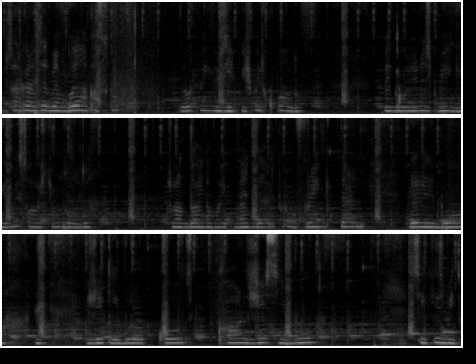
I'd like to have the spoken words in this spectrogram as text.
Evet arkadaşlar ben bayağı kastım. 4171 kupa aldım. Ve gördüğünüz gibi 20 savaşçımız oldu. Şu an Dynamite, Mendel, Pro, Frank, Daryl, Daryl, Bo, Jackie, Brock, Colt, Carl, Jesse, Bull, 8 bit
